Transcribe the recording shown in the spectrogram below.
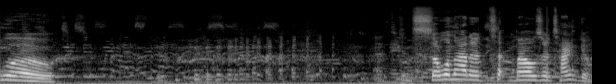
Whoa! Did someone had a Mauser tank of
